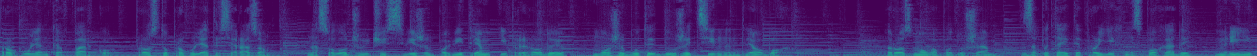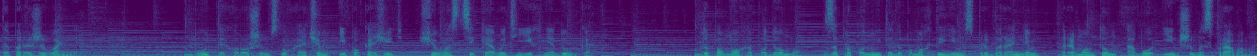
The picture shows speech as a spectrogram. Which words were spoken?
Прогулянка в парку, просто прогулятися разом, насолоджуючись свіжим повітрям і природою, може бути дуже цінним для обох. Розмова по душам, запитайте про їхні спогади, мрії та переживання. Будьте хорошим слухачем і покажіть, що вас цікавить їхня думка. Допомога по дому, запропонуйте допомогти їм з прибиранням, ремонтом або іншими справами.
